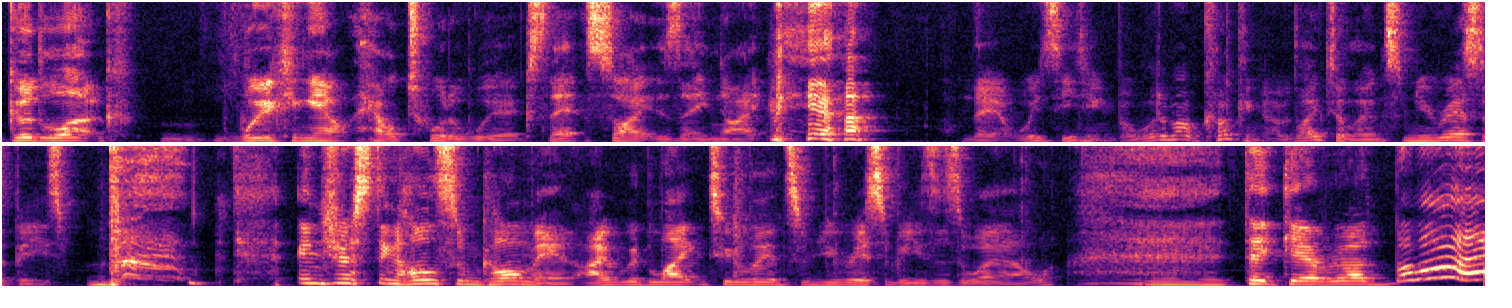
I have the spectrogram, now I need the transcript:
good luck working out how Twitter works. That site is a nightmare. They are always eating, but what about cooking? I would like to learn some new recipes. Interesting, wholesome comment. I would like to learn some new recipes as well. Take care, everyone. Bye bye.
